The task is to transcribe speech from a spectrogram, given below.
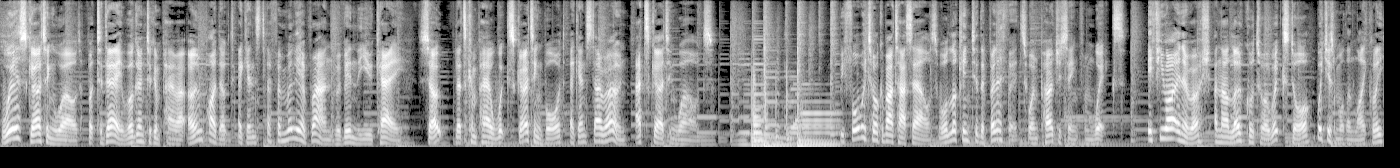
We're Skirting World, but today we're going to compare our own product against a familiar brand within the UK. So let's compare Wickes skirting board against our own at Skirting Worlds. Before we talk about ourselves, we'll look into the benefits when purchasing from Wickes. If you are in a rush and are local to a Wickes store, which is more than likely,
